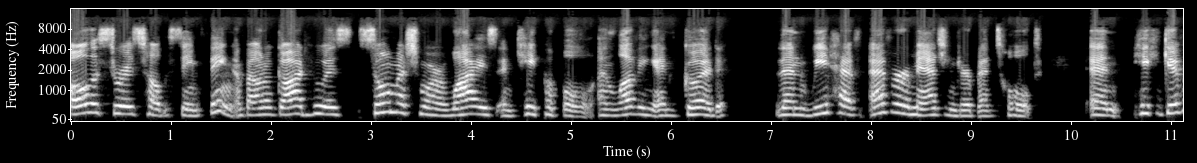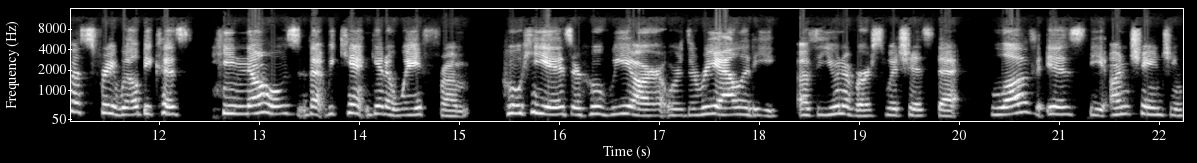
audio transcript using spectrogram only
all the stories tell the same thing about a God who is so much more wise and capable and loving and good than we have ever imagined or been told. And he can give us free will because he knows that we can't get away from who he is or who we are or the reality of the universe, which is that love is the unchanging,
